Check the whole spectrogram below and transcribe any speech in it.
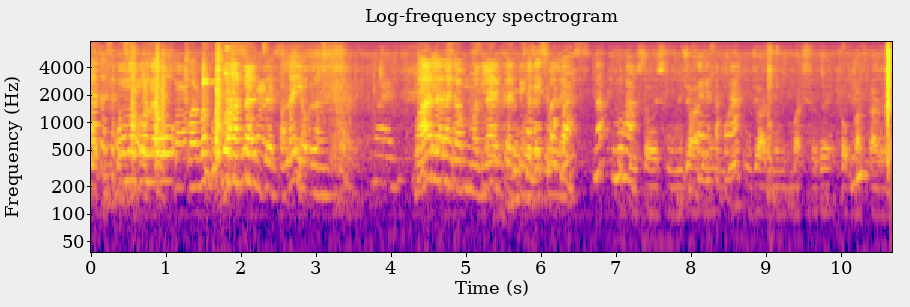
natin sa Kung ako na wala ba ko bahasan sa palayo lang. Bahala lang ako mag-live ka Sa ko Facebook ba? Na? Mücadelenin, Para sa başladığı topraklarda.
